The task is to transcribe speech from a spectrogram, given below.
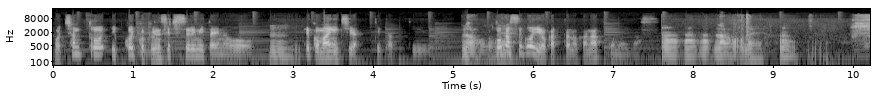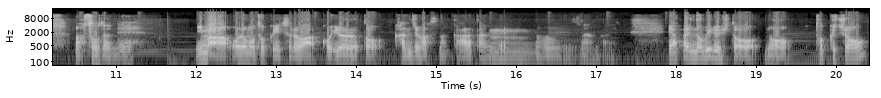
もうちゃんと一個一個分析するみたいのをうん。結構毎日やってたっていう、なるほどここがね。すごい良かったのかなと思います。うんうんうん。なるほどね。うん。まあそうだよね。今、俺も特にそれは、こう、いろいろと感じます。なんか改めて。うんうん、なんかね。やっぱり伸びる人の特徴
